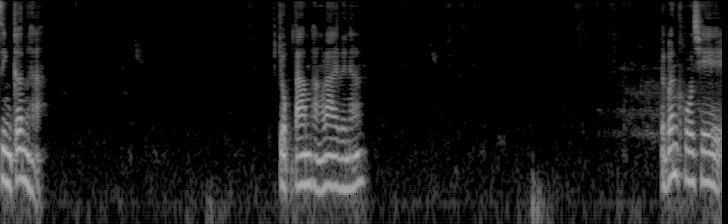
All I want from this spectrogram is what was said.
ซิงเกิลค่ะ จบตามผังลายเลยนะดับเบิลโคเชต์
